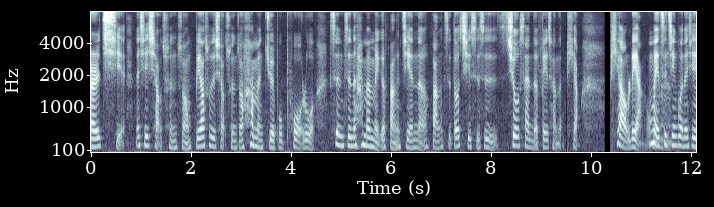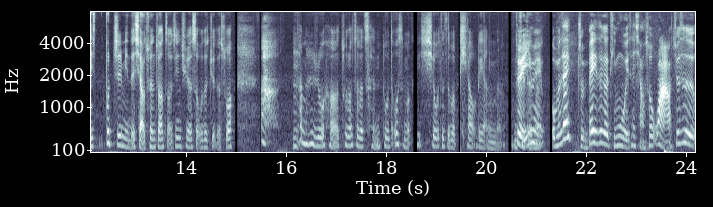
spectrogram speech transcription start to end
而且那些小村庄，不要说是小村庄，他们绝不破落，甚至呢，他们每个房间呢，房子都其实是修缮的非常的漂漂亮。我每次经过那些不知名的小村庄走进去的时候，我都觉得说啊，他们是如何做到这个程度的？为什么可以修的这么漂亮呢？对，因为我们在准备这个题目，我也在想说，哇，就是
